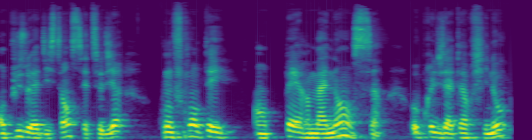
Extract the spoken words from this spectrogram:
en plus de la distance, c'est de se dire confronter en permanence aux prédateurs finaux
